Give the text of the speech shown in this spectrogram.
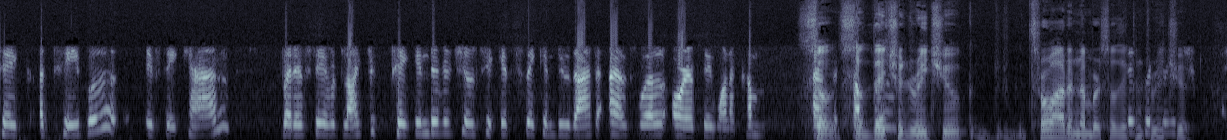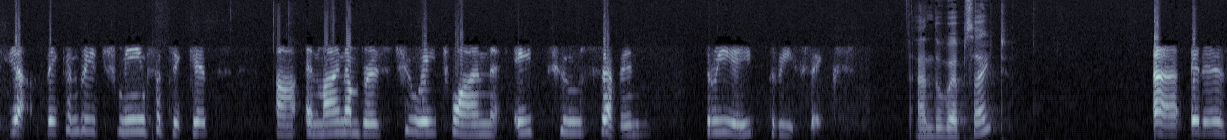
take a table if they can. But if they would like to take individual tickets, they can do that as well. Or if they want to come So, so they should reach you. Throw out a number so they, They can could reach, you. Yeah, they can reach me for tickets. Uh, and my number is 281 827 3836. And the website? Uh, It is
